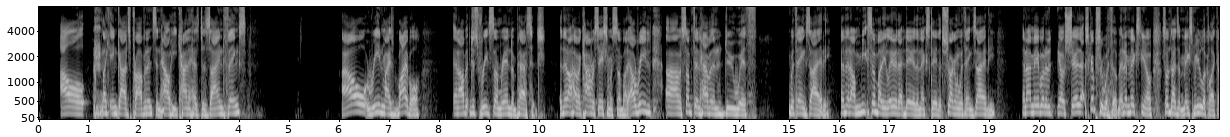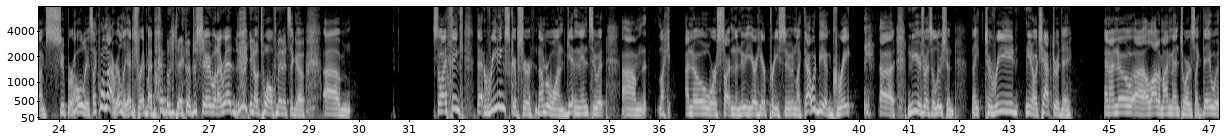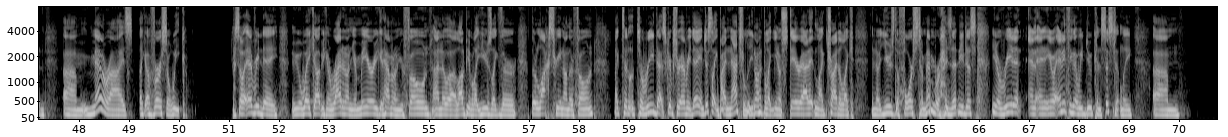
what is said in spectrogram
I'll like in God's providence and how He kind of has designed things I'll read my Bible and I'll just read some random passage. And then I'll have a conversation with somebody. I'll read uh, something having to do with with anxiety, and then I'll meet somebody later that day or the next day that's struggling with anxiety, and I'm able to you know share that scripture with them. And it makes you know sometimes it makes me look like I'm super holy. It's like well, not really. I just read my Bible today, and I'm just sharing what I read you know 12 minutes ago. Um, so I think that reading scripture, number one, getting into it, um, like I know we're starting the new year here pretty soon. Like that would be a great uh, New Year's resolution, like to read, you know, a chapter a day. And I know uh, a lot of my mentors, like they would um, memorize like a verse a week. So every day you wake up, you can write it on your mirror, you can have it on your phone. I know a lot of people like use like their their lock screen on their phone like to to read that scripture every day and just like by naturally you don't have to like you know stare at it and like try to like you know use the force to memorize it you just you know read it and and you know anything that we do consistently um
